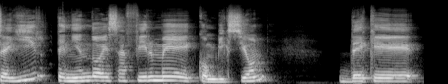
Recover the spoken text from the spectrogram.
seguir teniendo esa firme convicción de que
